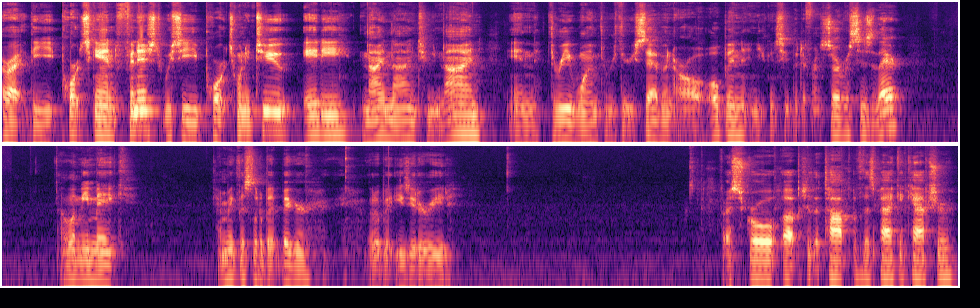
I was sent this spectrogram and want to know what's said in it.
All right, the port scan finished. We see port 22, 80, 9929, and 31337 are all open, and you can see the different services there. Now let me make, can I make this a little bit bigger, a little bit easier to read? If I scroll up to the top of this packet capture,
